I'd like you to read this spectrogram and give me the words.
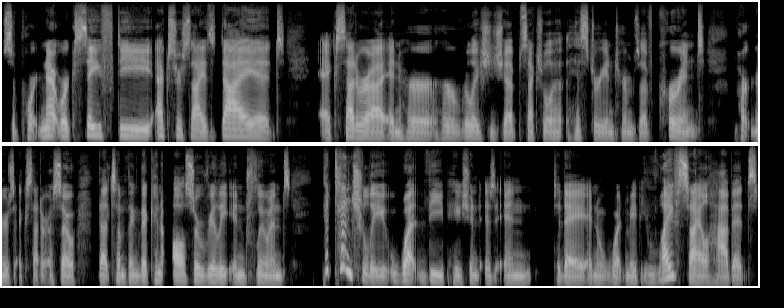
support network safety, exercise, diet, etc. in her her relationship, sexual history in terms of current partners, etc. So that's something that can also really influence potentially what the patient is in today and what maybe lifestyle habits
